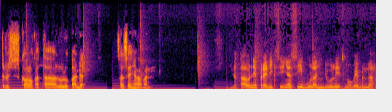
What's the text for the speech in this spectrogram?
Terus kalau kata lulu pada selesainya kapan? Nggak tahu nih prediksinya sih bulan Juli. Semoga bener.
